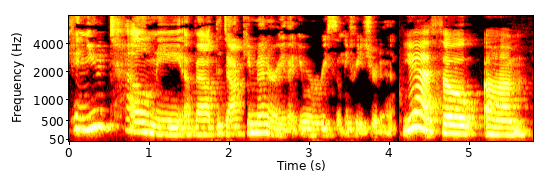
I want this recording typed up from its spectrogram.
can you tell me about the documentary that you were recently featured in? Yeah, so um,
